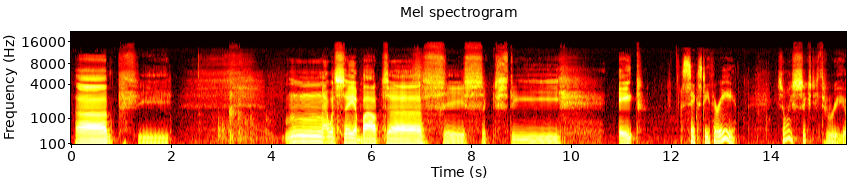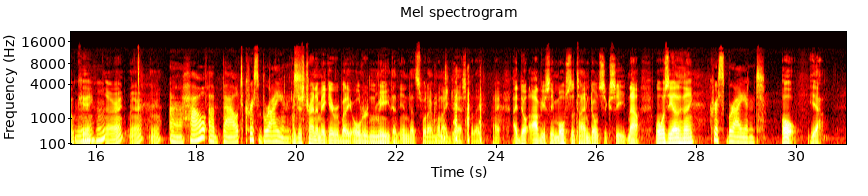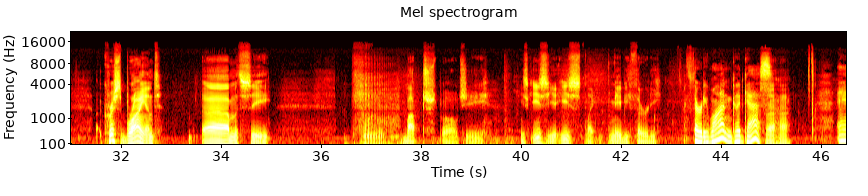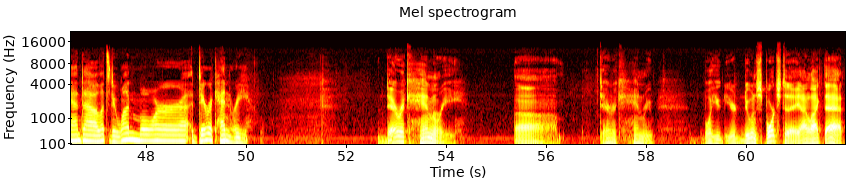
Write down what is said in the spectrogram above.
Uh. Mm, I would say about uh, see, sixty-eight. 63. He's only sixty-three. Okay. Mm-hmm. All right. All right. yeah. Uh, how about Kris Bryant? I'm just trying to make everybody older than me, that, and that's what I want. I guess, but I, I, I don't. Obviously, most of the time, don't succeed. Now, what was the other thing? Kris Bryant. Oh, yeah. Kris Bryant, um, let's see. About oh gee. He's he's he's like maybe 30. 31. Good guess. Uh-huh. And uh, let's do one more. Derrick Henry. Derrick Henry. Uh Derrick Henry. Boy, you you're doing sports today. I like that.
